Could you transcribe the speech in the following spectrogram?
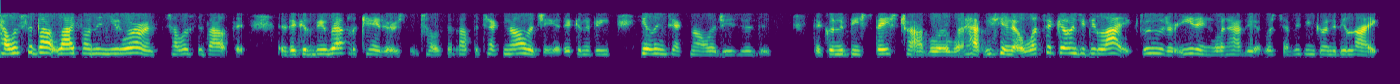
tell us about life on the new earth. Tell us about the, are there going to be replicators? Tell us about the technology. Are there going to be healing technologies? Are there going to be space travel or what have you? You know, what's it going to be like? Food or eating, what have you? What's everything going to be like?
